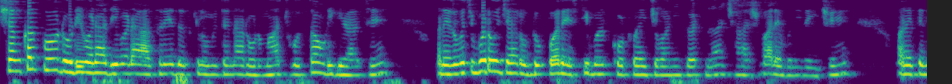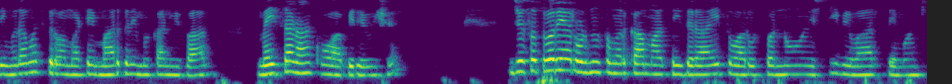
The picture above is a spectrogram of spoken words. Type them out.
શંકરપુર, ડોડીવાડા દિવાડા આશરે દસ કિલોમીટરના રોડમાં છોતરા ઉડી ગયા છે અને રોજબરોજ આ રૂટ ઉપર એસટી બસ ખોટવાઈ જવાની ઘટના છાશવારે બની રહી છે અને તેની મરામત કરવા માટે માર્ગ અને મકાન વિભાગ મહેસાણા ખો આપી રહ્યું છે. જો સત્વરે આ રોડનું સમારકામ હાથ નહીં ધરાય તો આ રૂટ પરનો એસટી વ્યવહાર તેમજ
